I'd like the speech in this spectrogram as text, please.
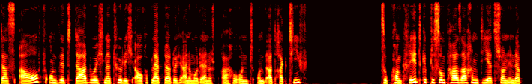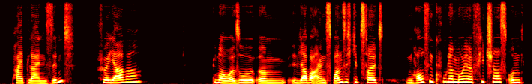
das auf und wird dadurch natürlich auch, bleibt dadurch eine moderne Sprache und, und attraktiv. So konkret gibt es so ein paar Sachen, die jetzt schon in der Pipeline sind für Java. Genau, also ähm, in Java 21 gibt es halt einen Haufen cooler neuer Features und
